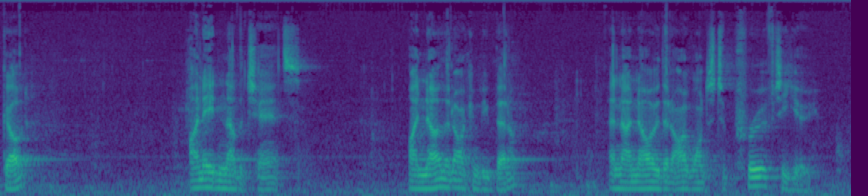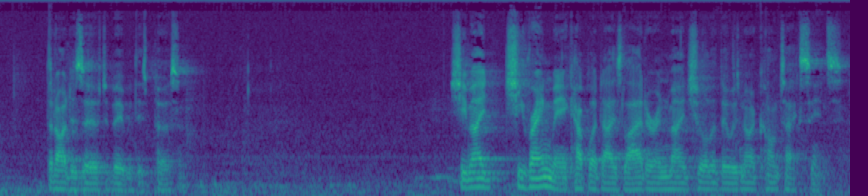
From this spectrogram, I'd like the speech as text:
God, I need another chance. I know that I can be better, and I know that I want to prove to you that I deserve to be with this person. She, made, she rang me a couple of days later and made sure that there was no contact since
